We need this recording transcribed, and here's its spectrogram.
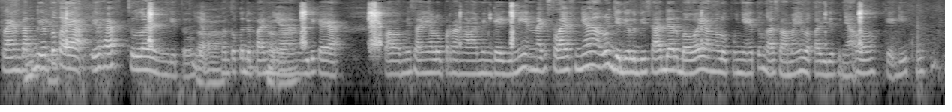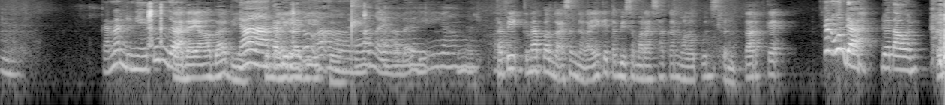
Selain takdir Oke. tuh kayak you have to learn gitu Iya. untuk ke depannya. Jadi kayak kalau misalnya lu pernah ngalamin kayak gini, next life-nya lu jadi lebih sadar bahwa yang lu punya itu nggak selamanya bakal jadi punya lo kayak gitu. Karena dunia itu Gak nggak ada yang abadi karena kembali lagi itu, itu uh, dunia itu nggak ada yang abadi. Tapi kenapa nggak seenggaknya kita bisa merasakan walaupun sebentar kayak Kan udah dua tahun.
